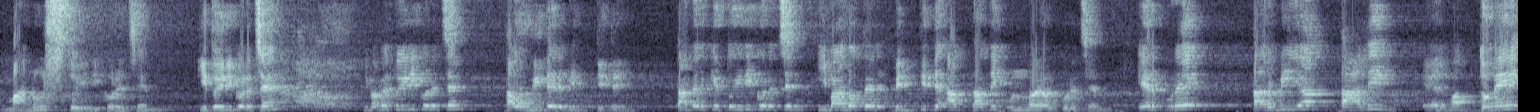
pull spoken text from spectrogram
মানুষ তৈরি করেছেন। কি তৈরি করেছেন? কীভাবে তৈরি করেছেন? তাওহিদের ভিত্তিতে। তাদেরকে তৈরি করেছেন, ইবাদতের ভিত্তিতে আধ্যাত্মিক উন্নয়ন করেছেন। এরপরে তারবিয়া, তালিম, এর মাধ্যমে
